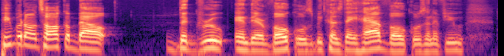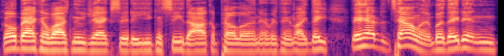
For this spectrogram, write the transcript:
people don't talk about the group and their vocals because they have vocals. And if you go back and watch New Jack City, you can see the acapella and everything. Like they they had the talent, but they didn't.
